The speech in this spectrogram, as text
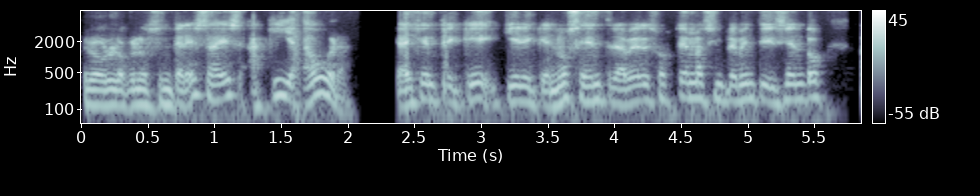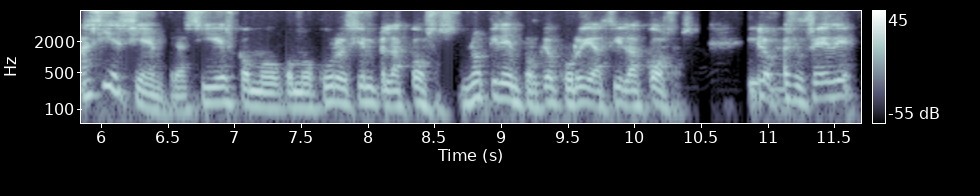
pero lo que nos interesa es aquí y ahora. Hay gente que quiere que no se entre a ver esos temas simplemente diciendo, así es siempre, así es como, como ocurren siempre las cosas. No tienen por qué ocurrir así las cosas. Y lo que sucede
